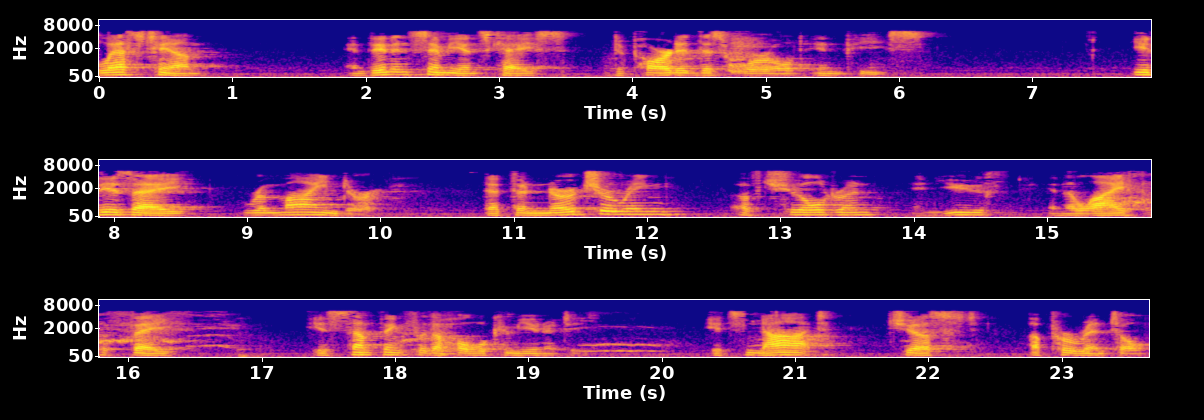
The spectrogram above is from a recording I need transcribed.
blessed him, and then in Simeon's case, departed this world in peace. It is a reminder that the nurturing of children and youth in the life of faith is something for the whole community. It's not just a parental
